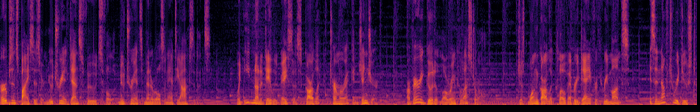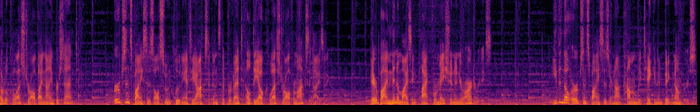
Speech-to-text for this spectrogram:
Herbs and spices are nutrient dense foods full of nutrients, minerals, and antioxidants. When eaten on a daily basis, garlic, turmeric, and ginger are very good at lowering cholesterol. Just one garlic clove every day for three months is enough to reduce total cholesterol by 9%. Herbs and spices also include antioxidants that prevent LDL cholesterol from oxidizing, thereby minimizing plaque formation in your arteries. Even though herbs and spices are not commonly taken in big numbers,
